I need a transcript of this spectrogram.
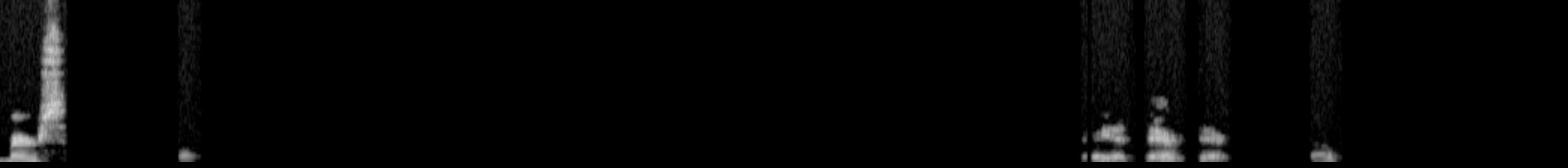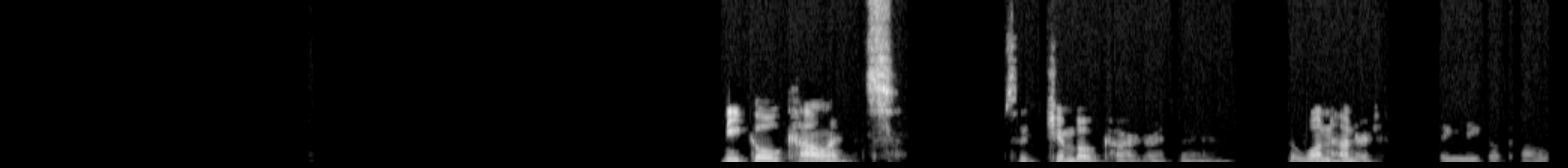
Bears. There he is. There, there. Oh, Nico Collins. It's a Jimbo card right there. The 100. big Nico Collins.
